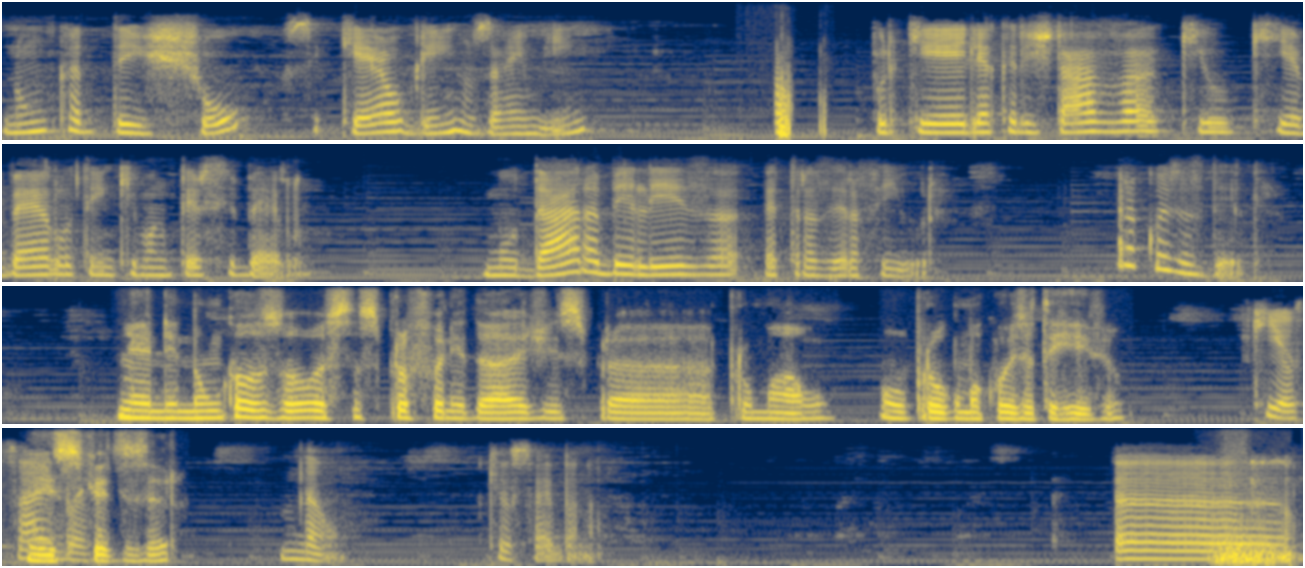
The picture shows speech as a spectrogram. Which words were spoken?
nunca deixou sequer alguém usar em mim porque ele acreditava que o que é belo tem que manter-se belo. Mudar a beleza é trazer a feiura. Era coisas dele. Ele nunca usou essas profanidades para o mal ou para alguma coisa terrível. Que eu saiba. É isso que quer dizer? Não. Que eu saiba, não. Uh...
